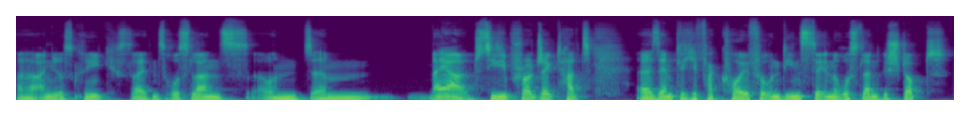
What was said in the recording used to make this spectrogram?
äh, Angriffskrieg seitens Russlands und ähm, naja, CD Projekt hat äh, sämtliche Verkäufe und Dienste in Russland gestoppt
